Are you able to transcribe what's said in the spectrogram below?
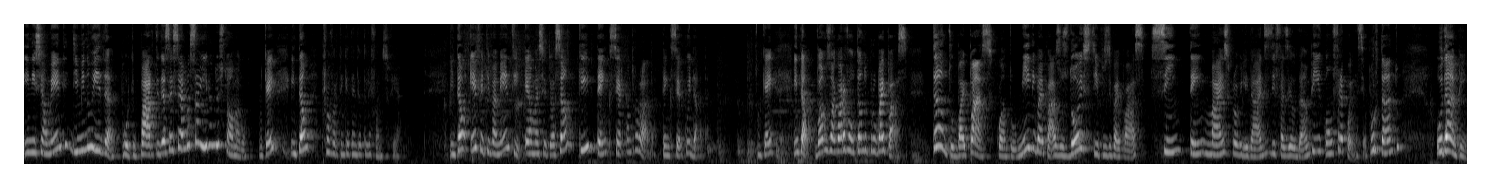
inicialmente diminuída, porque parte dessas células saíram do estômago, ok? Então, por favor, tem que atender o telefone, Sofia. Então, efetivamente, é uma situação que tem que ser controlada, tem que ser cuidada, ok? Então, vamos agora voltando para o bypass. Tanto o bypass quanto o mini bypass, os dois tipos de bypass, sim, tem mais probabilidades de fazer o dumping com frequência. Portanto, o dumping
